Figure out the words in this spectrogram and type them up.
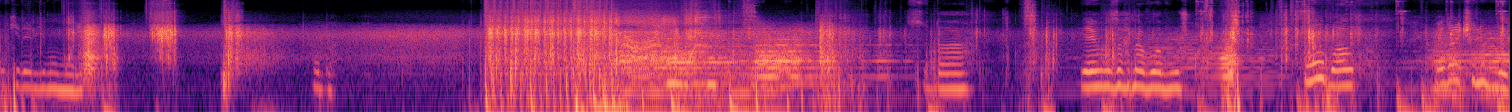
закидаем ему моли. Опа. Сюда. Я его загнал в ловушку. О, вал. Я, до речі, люблю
